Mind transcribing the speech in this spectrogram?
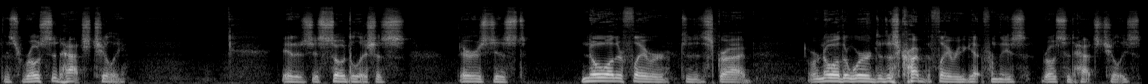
This roasted Hatch chili. It is just so delicious. There's just no other flavor to describe. or no other word to describe the flavor you get from these roasted hatch chilies.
